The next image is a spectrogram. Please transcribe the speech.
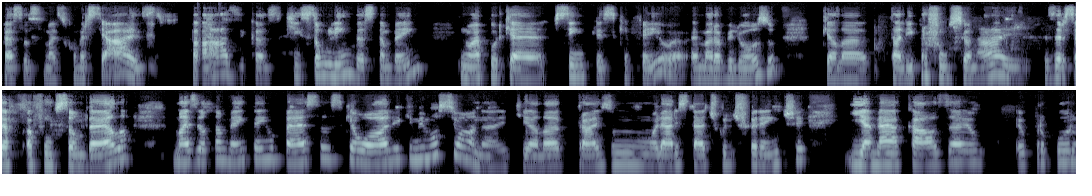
peças mais comerciais, básicas, que são lindas também. Não é porque é simples que é feio, é, é maravilhoso, que ela tá ali para funcionar e exercer a, função dela. Mas eu também tenho peças que eu olho e que me emociona e que ela traz um olhar estético diferente. E a minha casa eu eu procuro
